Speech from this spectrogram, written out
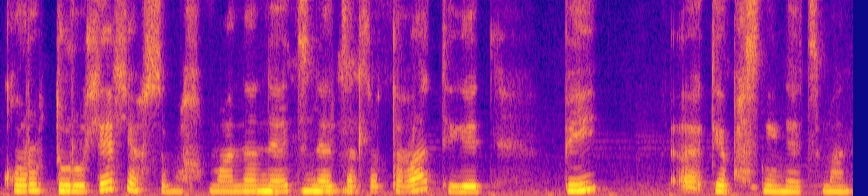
3 4 л явсан баг. Манай найз найз залуутайгаа тэгээд би тэгээ бас нэг найз маань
